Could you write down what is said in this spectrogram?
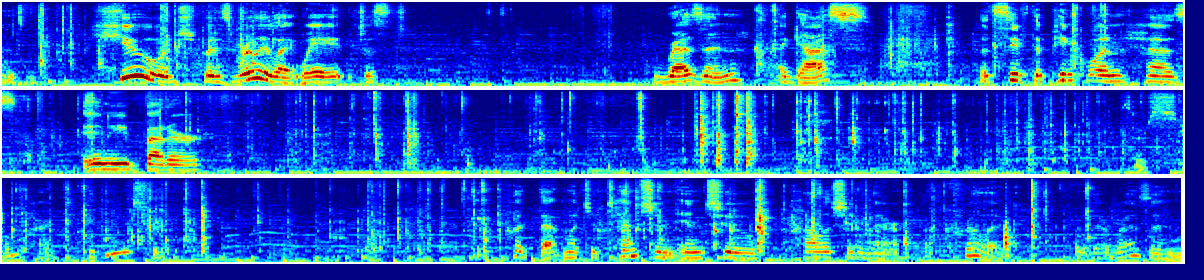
It's huge, but it's really lightweight, just resin, I guess. Let's see if the pink one has any better they're so hard to get into. They put that much attention into polishing their acrylic or their resin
